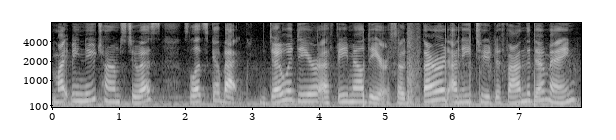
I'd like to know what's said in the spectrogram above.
might be new terms to us, so let's go back. Doe a deer, a female deer. So third, I need to define the domain.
